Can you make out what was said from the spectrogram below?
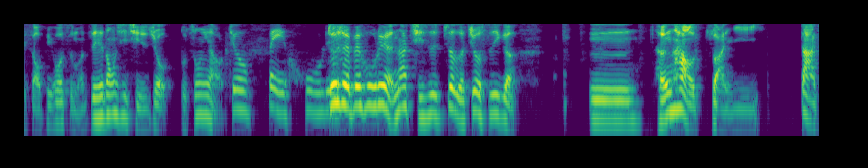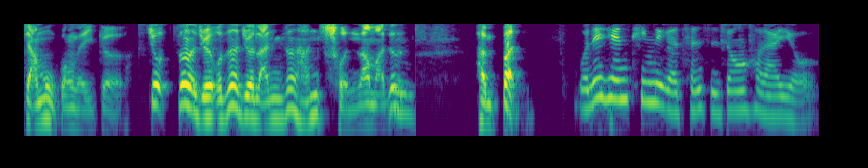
SOP 或什么这些东西，其实就不重要了，就被忽略。对对，被忽略。那其实这个就是一个。嗯，很好转移大家目光的一个，就真的觉得，我真的觉得蓝营真的很蠢，你知道吗？就是很笨。嗯、我那天听那个陈时中后来有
